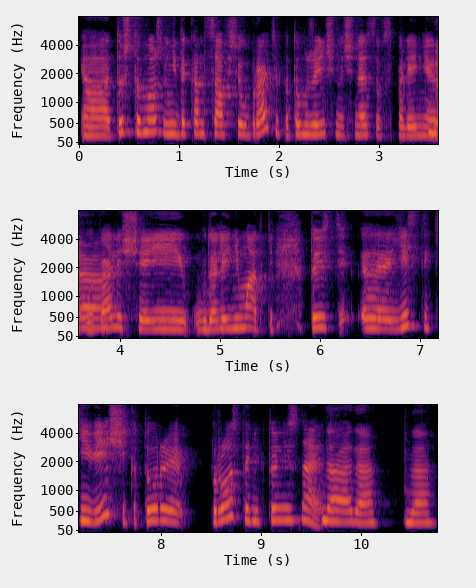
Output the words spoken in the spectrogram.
то, что можно не до конца все убрать, и потом у женщин начинается воспаление да. влагалища и удаление матки. То есть э, есть такие вещи, которые просто никто не знает. Да, да, да.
